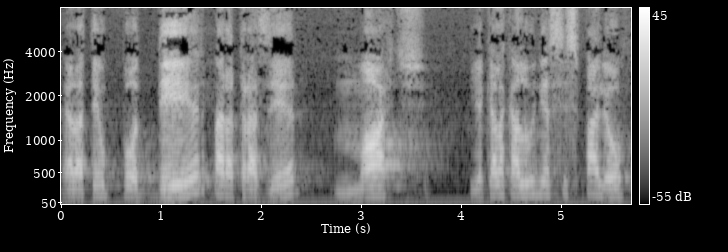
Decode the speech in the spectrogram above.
ela tem o poder para trazer morte. E aquela calúnia se espalhou.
